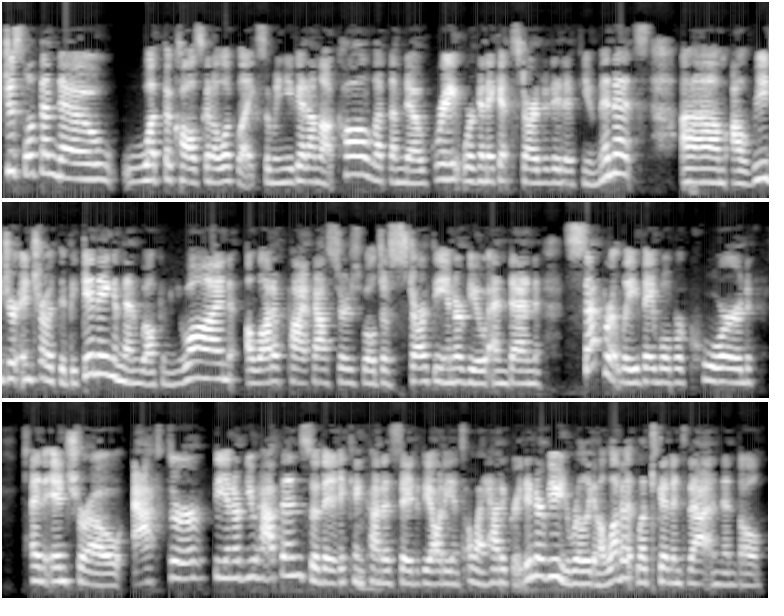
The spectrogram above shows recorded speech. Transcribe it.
just let them know what the call is going to look like. So when you get on that call, let them know, great, we're going to get started in a few minutes. Um, I'll read your intro at the beginning and then welcome you on. A lot of podcasters will just start the interview and then separately they will record an intro after the interview happens so they can kind of say to the audience, Oh, I had a great interview. You're really going to love it. Let's get into that. And then they'll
